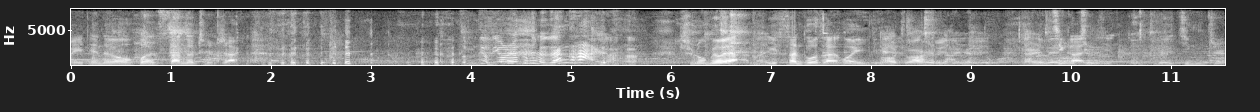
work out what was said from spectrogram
每天都要换三个衬衫。怎么就盯人跟着咱看呀？时装表演嘛，一三脱三换一天。哦，主要是男人多，男人特别精致。干净，对，特别精致。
